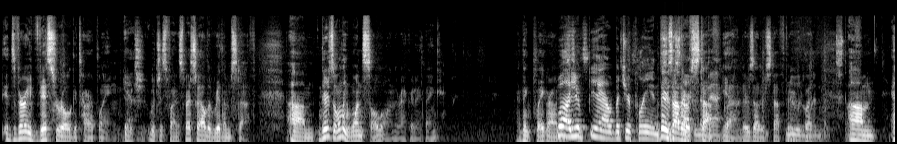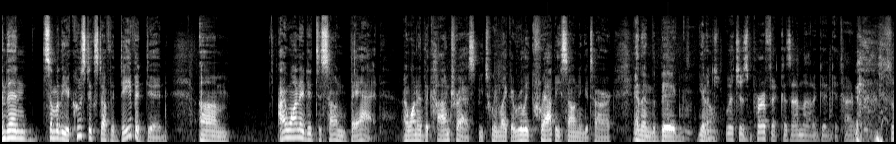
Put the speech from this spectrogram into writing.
it's very visceral guitar playing, Yeah. which which is fun, especially all the rhythm stuff. Um, there's only one solo on the record, I think. I think Playground. Well, is- you're is- yeah, but you're playing. there's some other stuff. the Yeah, there's other stuff there. But and stuff. Um, and then some of the acoustic stuff that David did, um, I wanted it to sound bad. I wanted the contrast between like a really crappy sounding guitar and then the big, you know. which is perfect because I'm not a good guitar player. So,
